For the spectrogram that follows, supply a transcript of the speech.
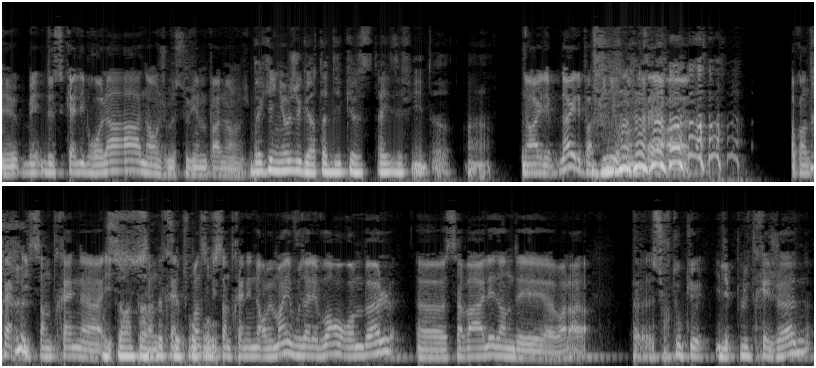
mais, de ce calibre-là, non, je me souviens pas, non. Breaking news, t'as dit que Styles est fini. Voilà. Non, il est, non, il est pas fini, au contraire. Euh. au contraire, il s'entraîne, euh, il s'entraîne, je pense qu'il s'entraîne énormément et vous allez voir au Rumble, euh, ça va aller dans des, voilà, surtout qu'il est plus très jeune.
